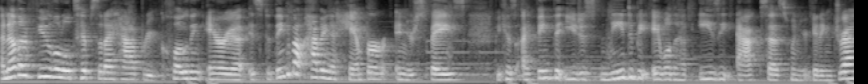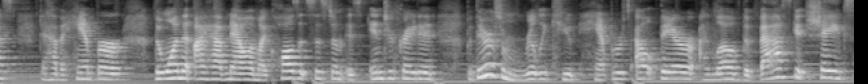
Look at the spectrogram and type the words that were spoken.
Another few little tips that I have for your clothing area is to think about having a hamper in your space because I think that you just need to be able to have easy access when you're getting dressed to have a hamper. The one that I have now in my closet system is integrated, but there are some really cute hampers out there. I love the basket shapes.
